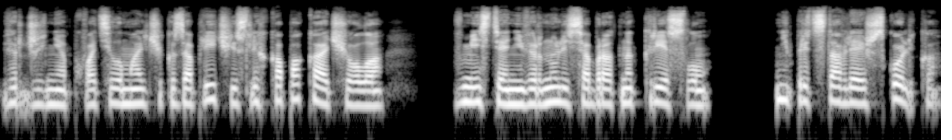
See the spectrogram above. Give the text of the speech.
Вирджиния обхватила мальчика за плечи и слегка покачивала. Вместе они вернулись обратно к креслу. «Не представляешь, сколько.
